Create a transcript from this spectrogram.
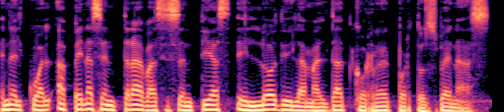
en el cual apenas entrabas y sentías el odio y la maldad correr por tus venas.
